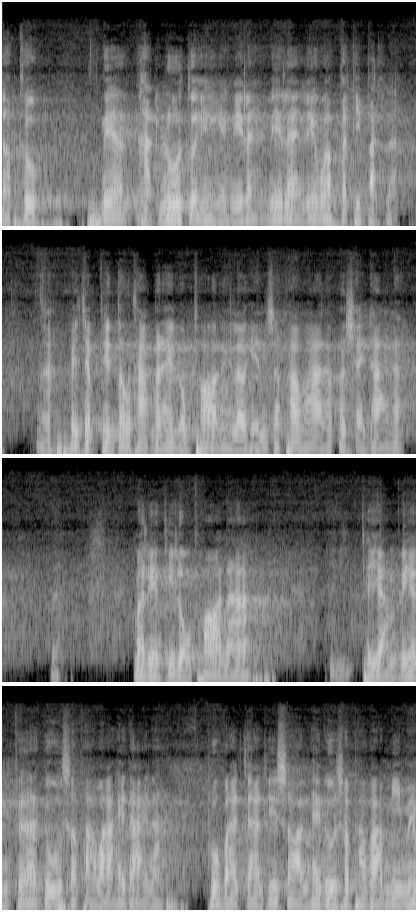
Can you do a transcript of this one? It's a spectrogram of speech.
ตอบถูก เนี่ยหัดรู้ตัวเองอย่างนี้แหละ นี่แหละเรียกว่าปฏิบัติละนะไม่จำเป็นต้องถามอะไรหลวงพ่อเลย เราเห็นสภาวะแล้วก็ใช้ได้แล้วนะมาเรียนที่หลวงพ่อนะ พยายามเรียนเพื่อดูสภาวะให้ได้นะครูบาอาจารย์ที่สอนให้ดูสภาวะมีไม่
